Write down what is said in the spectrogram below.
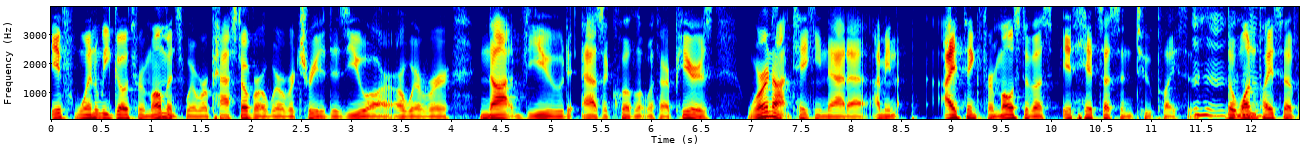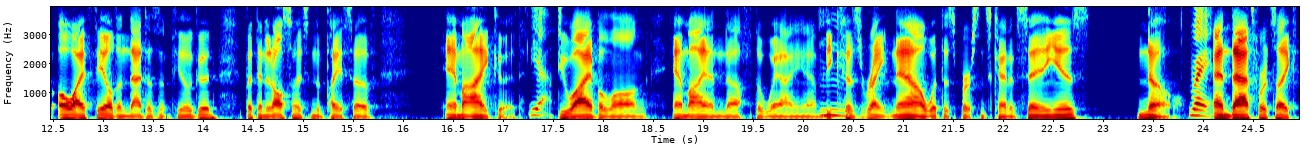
if when we go through moments where we're passed over or where we're treated as you are or where we're not viewed as equivalent with our peers, we're not taking that at, I mean, I think for most of us, it hits us in two places. Mm-hmm, the one place of, oh, I failed and that doesn't feel good. But then it also hits in the place of, am I good? Yeah. Do I belong? Am I enough the way I am? Mm-hmm. Because right now, what this person's kind of saying is no. Right. And that's where it's like,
